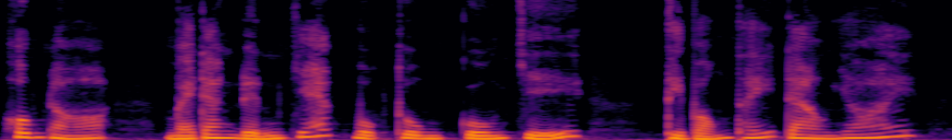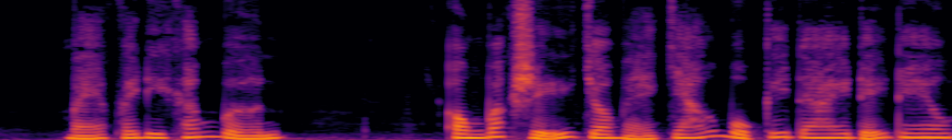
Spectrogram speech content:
Hôm nọ, mẹ đang định giác một thùng cuộn chỉ thì bỗng thấy đau nhói. Mẹ phải đi khám bệnh. Ông bác sĩ cho mẹ cháu một cái đai để đeo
